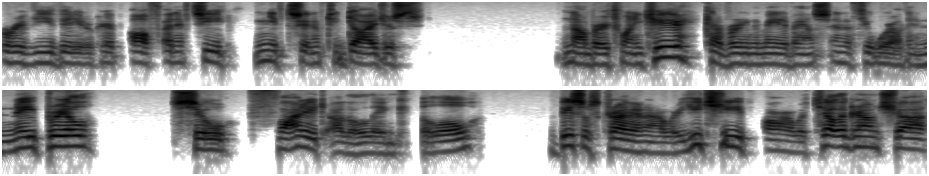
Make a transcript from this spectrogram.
review video recap of NFT, NIFTSY NFT Digest number 22, covering the main events NFT world in April. So find it at the link below. Be subscribed on our YouTube, our Telegram chat,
